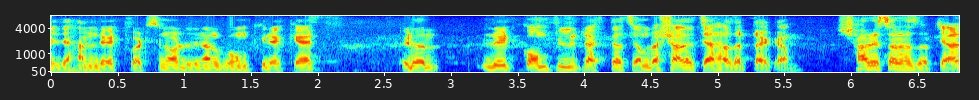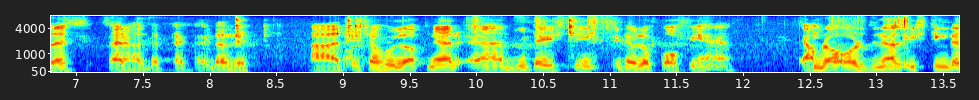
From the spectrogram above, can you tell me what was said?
এই যে হান্ড্রেড পার্সেন্ট অরিজিনাল গমকি র্যাকেট এটার রেট কমপ্লিট রাখতে হচ্ছে আমরা সাড়ে চার হাজার টাকা। সাড়ে চার হাজার টাকা। চার হাজার টাকা এটা রেট আর এটা হলো আপনার দুইটা স্টিং এটা হলো কফি হ্যাঁ? আমরা অরিজিনাল স্টিংটা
